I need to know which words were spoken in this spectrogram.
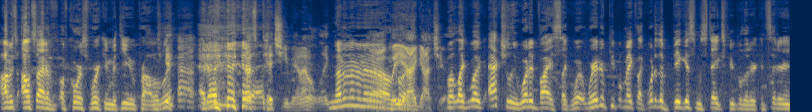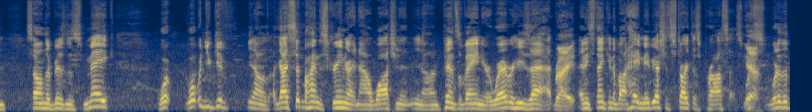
I was outside of, of course, working with you, probably. And I- That's pitchy, man. I don't like No, no, no, no, no, no, of but yeah. I got you. But like, what actually? What advice? Like, where, where do people make? Like, what are the biggest mistakes people that are considering selling their business make? What What would you give? You know, a guy sitting behind the screen right now, watching it. You know, in Pennsylvania or wherever he's at, right. and he's thinking about, hey, maybe I should start this process. What's, What are the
